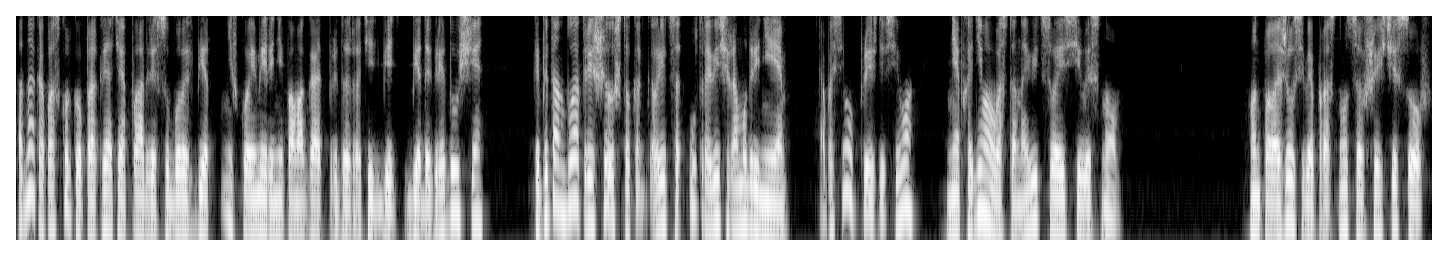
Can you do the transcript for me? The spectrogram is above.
Однако, поскольку проклятие по адресу былых бед ни в коей мере не помогает предотвратить бед беды грядущие, капитан Блад решил, что, как говорится, утро вечера мудренее, а посему, прежде всего, необходимо восстановить свои силы сном. Он положил себе проснуться в 6 часов,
